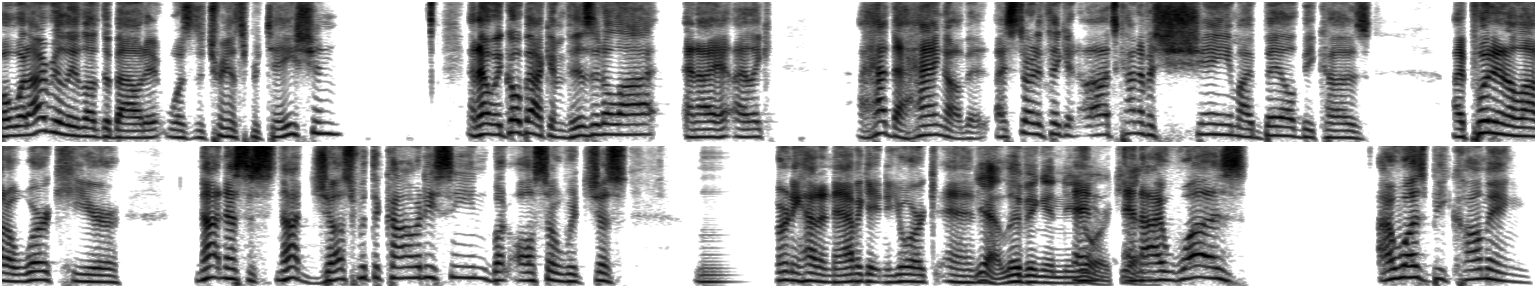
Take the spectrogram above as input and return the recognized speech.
But what I really loved about it was the transportation. And I would go back and visit a lot. And I I like I had the hang of it. I started thinking, oh, it's kind of a shame I bailed because I put in a lot of work here, not necess- not just with the comedy scene, but also with just learning how to navigate New York and yeah. Living in New and, York. Yeah. and I was I was becoming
